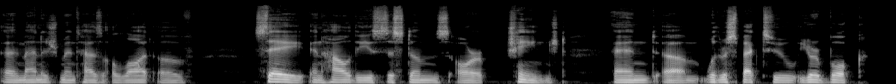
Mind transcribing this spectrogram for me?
and management has a lot of say in how these systems are changed. And um, with respect to your book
